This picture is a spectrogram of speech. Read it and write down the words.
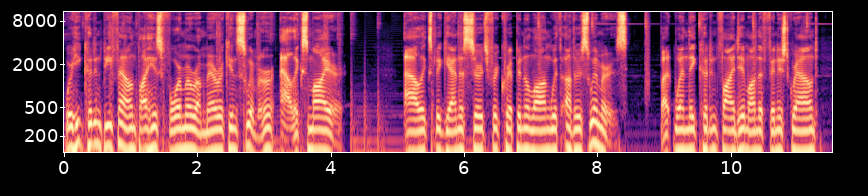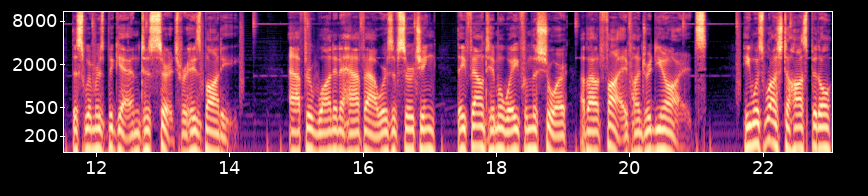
where he couldn't be found by his former American swimmer, Alex Meyer. Alex began a search for Crippen along with other swimmers, but when they couldn't find him on the finished ground, the swimmers began to search for his body. After one and a half hours of searching, they found him away from the shore about 500 yards. He was rushed to hospital,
